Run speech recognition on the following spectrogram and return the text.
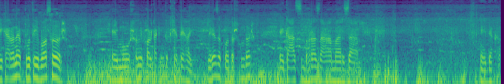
এই কারণে প্রতি বছর এই মৌসুমি ফলটা কিন্তু খেতে হয়। ঠিক আছে কত সুন্দর? এই গাছ ভরা জাম আর জাম। এই দেখো।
